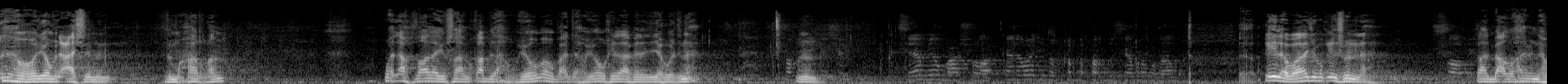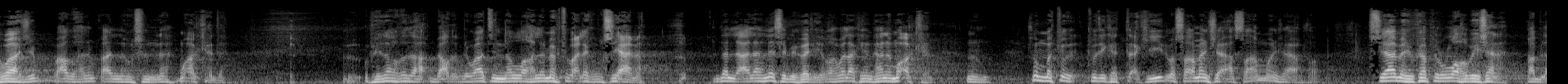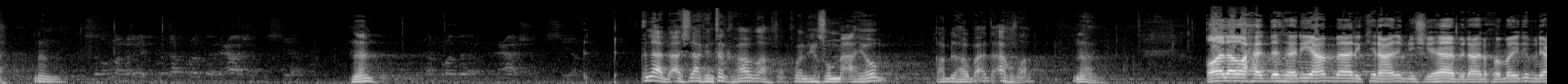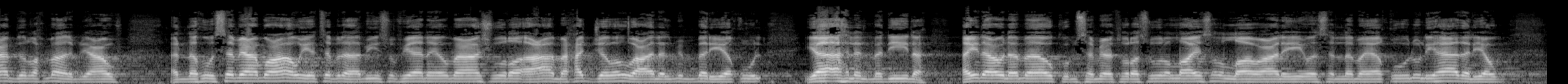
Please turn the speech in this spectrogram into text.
وهو اليوم العاشر من المحرم. والأفضل أن يصام قبله يوم أو بعده يوم خلافا لليهود نعم. نعم. صيام يوم عاشوراء كان واجبا قبل فرض صيام رمضان. قيل واجب وقيل سنة. قال بعض أهل إنه واجب بعض أهل قال إنه سنة مؤكدة. وفي لفظ بعض الروايات إن الله لم يكتب عليكم صيامة. دل على ليس بفريضة ولكن كان مؤكد. نعم. ثم ترك التأكيد وصار من شاء صام ومن شاء أفطر. صيامة يكفر الله به سنة قبله. نعم. نعم. لا بأس لكن ترك فرض أفضل كونه يصوم معه يوم قبله وبعده أفضل. نعم. قال وحدثني عن مالك عن ابن شهاب عن حميد بن عبد الرحمن بن عوف أنه سمع معاوية بن أبي سفيان يوم عاشوراء عام حج وهو على المنبر يقول يا أهل المدينة أين علماؤكم؟ سمعت رسول الله صلى الله عليه وسلم يقول لهذا اليوم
